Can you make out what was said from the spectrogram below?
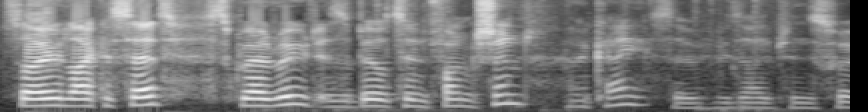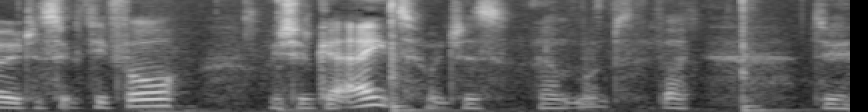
So, like I said, square root is a built-in function. Okay, so if we type in square root of 64, we should get 8, which is, um, whoops, if I do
